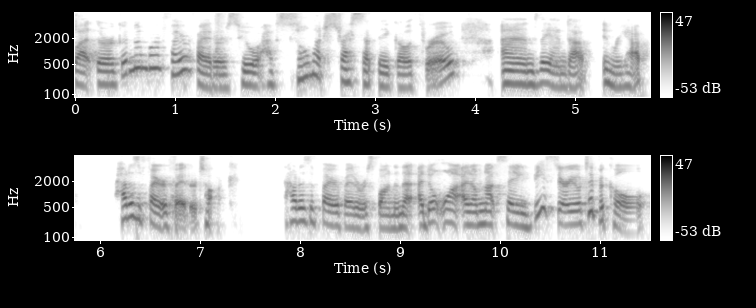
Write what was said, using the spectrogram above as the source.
But there are a good number of firefighters who have so much stress that they go through and they end up in rehab. How does a firefighter talk? how does a firefighter respond in that i don't want i'm not saying be stereotypical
